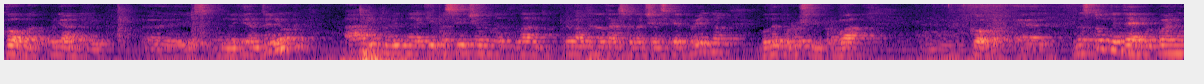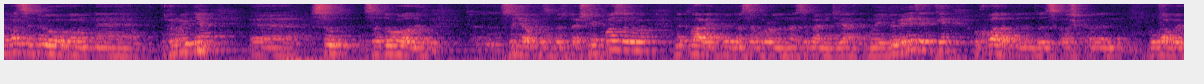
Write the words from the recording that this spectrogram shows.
Коба Уляною е, і Антонюк, а відповідно, які посвідчив лан приватний нотар Святочинський, відповідно, були порушені права. Е, Наступний день, буквально 22 е, грудня, суд задоволив е, заяву про забезпечення позову, наклав відповідно заборону на земельну ділянку моєї довірительки. Ухвала е, е, була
